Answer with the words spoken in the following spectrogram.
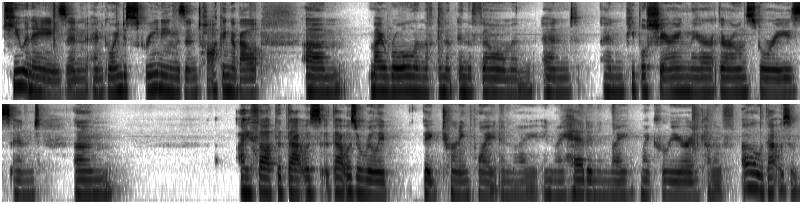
q and a's and and going to screenings and talking about um, my role in the in, in the film and and and people sharing their their own stories and um, I thought that that was that was a really big turning point in my in my head and in my my career and kind of oh that was a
